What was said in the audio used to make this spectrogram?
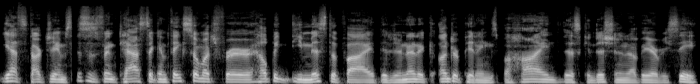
Yes, Dr. James, this is fantastic. And thanks so much for helping demystify the genetic underpinnings behind this condition of ARVC.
